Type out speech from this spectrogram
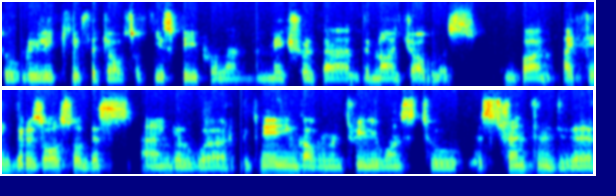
to really keep the jobs of these people and make sure that they're not jobless. But I think there is also this angle where the Canadian government really wants to strengthen the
